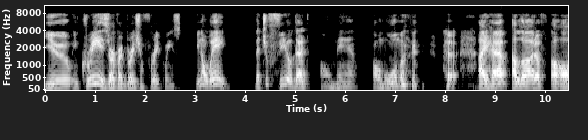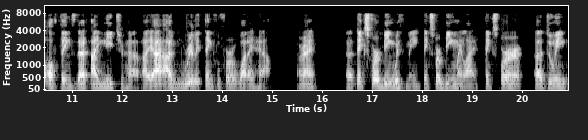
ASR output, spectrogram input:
You increase your vibration frequency in a way that you feel that, oh man, oh woman, I have a lot of, of, of things that I need to have. I, I I'm really thankful for what I have. All right. Uh, thanks for being with me. Thanks for being my life. Thanks for uh, doing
